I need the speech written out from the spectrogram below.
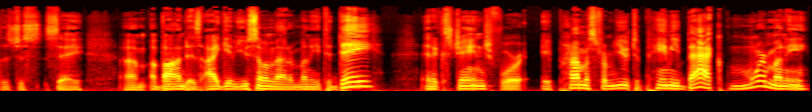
let's just say um, a bond is I give you some amount of money today in exchange for a promise from you to pay me back more money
